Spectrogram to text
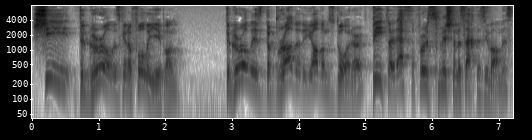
She, the girl, is going to fall a Yibum, the girl is the brother, the Yavam's daughter. Peter, that's the first Mishnah Masechtas Yivamis.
